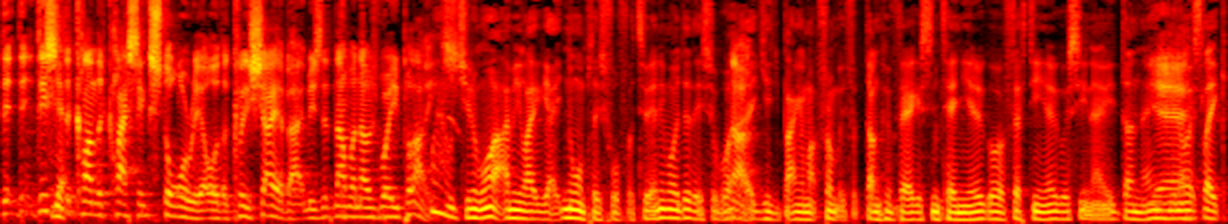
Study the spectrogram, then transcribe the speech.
th- This Yeah. is the kind of classic story or the cliche about him is that no one knows where he plays. Well, do you know what? I mean, like, yeah, no one plays 4 for 2 anymore, do they? So what? No. You bang him up front with Duncan Ferguson 10 years ago or 15 years ago, see now he'd done then. You know, it's like,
